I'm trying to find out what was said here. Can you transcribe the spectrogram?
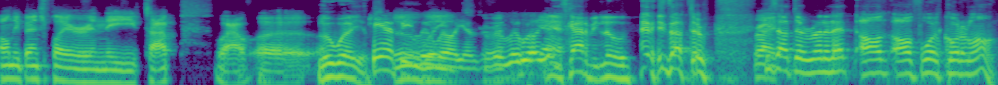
only bench player in the top. Wow. Uh, Lou Williams. Can't be Lou Lou Williams, Williams. Is it correct. Lou Yeah, Williams? it's got to be Lou. he's out there. right. He's out there running that all all fourth quarter long.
